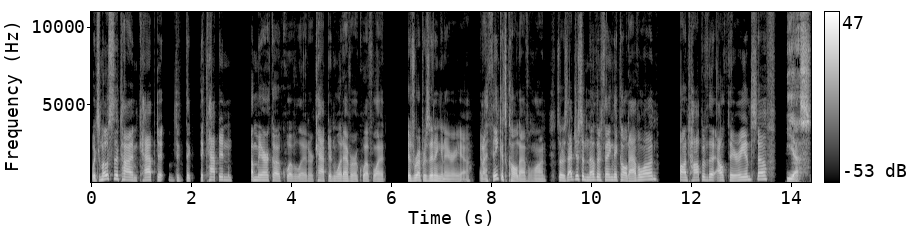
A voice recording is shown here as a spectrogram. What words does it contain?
which most of the time Captain the, the, the Captain America equivalent or Captain whatever equivalent is representing an area, and I think it's called Avalon. So is that just another thing they called Avalon? On top of the Arthurian stuff? Yes.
